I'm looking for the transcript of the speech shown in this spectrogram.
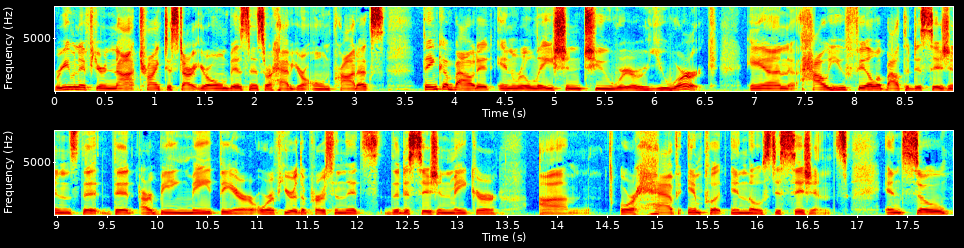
Or even if you're not trying to start your own business or have your own products think about it in relation to where you work and how you feel about the decisions that that are being made there. Or if you're the person that's the decision maker um, or have input in those decisions. And so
